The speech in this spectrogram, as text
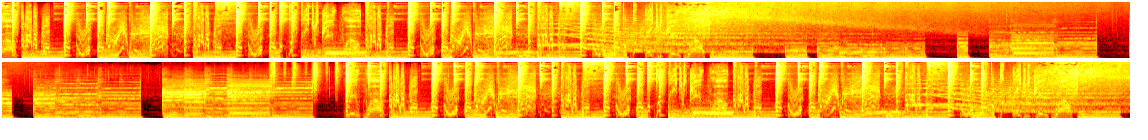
wild. Get wild. Get wild. Wow. alto.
